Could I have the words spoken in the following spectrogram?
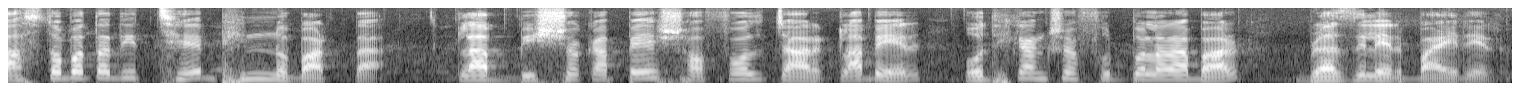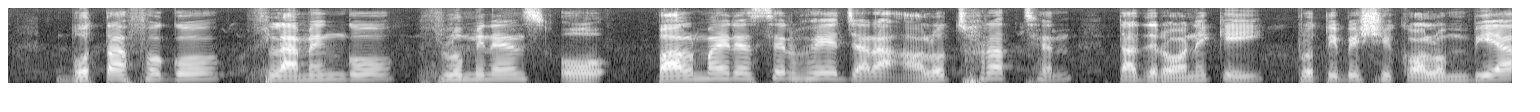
বাস্তবতা দিচ্ছে ভিন্ন বার্তা। ক্লাব বিশ্বকাপে সফল চার ক্লাবের অধিকাংশ ফুটবলার আবার ব্রাজিলের বাইরের। বোতাফোগো ফ্ল্যামেঙ্গো ফ্লুমিনেন্স ও পালমাইরাসের হয়ে যারা আলো ছড়াচ্ছেন, তাদের অনেকেই প্রতিবেশী কলম্বিয়া,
